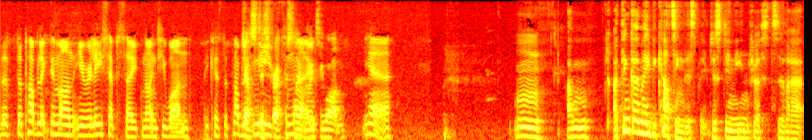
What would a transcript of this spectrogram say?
The the public demand that you release episode ninety one because the public Justice needs for to episode 91. Yeah. mm, um, I think I may be cutting this bit just in the interests of our,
